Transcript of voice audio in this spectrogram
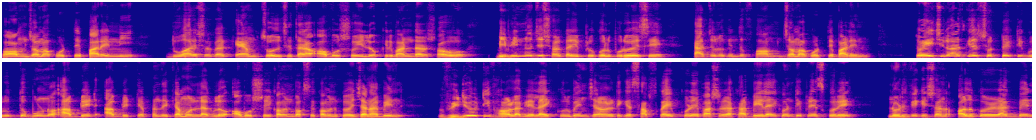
ফর্ম জমা করতে পারেননি, দুয়ারে সরকার ক্যাম্প চলছে, তারা অবশ্যই লক্ষ্মীর ভাণ্ডার সহ বিভিন্ন যে সরকারি প্রকল্প রয়েছে, তার জন্য কিন্তু ফর্ম জমা করতে পারেন। তো এই ছিল আজকের ছোট্ট একটি গুরুত্বপূর্ণ আপডেট। আপডেটটি আপনাদের কেমন লাগল অবশ্যই কমেন্ট বক্সে কমেন্ট করে জানাবেন। ভিডিওটি ভালো লাগলে লাইক করবেন, চ্যানেলটিকে সাবস্ক্রাইব করে পাশে রাখা বেল আইকনটি প্রেস করে নোটিফিকেশন অল করে রাখবেন।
